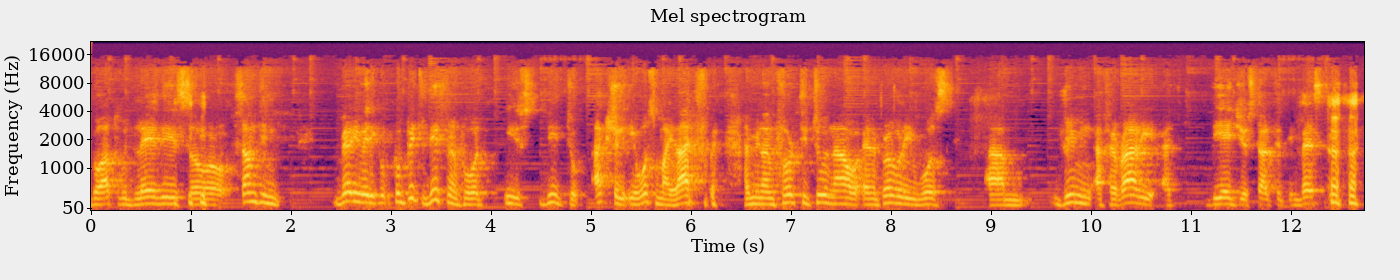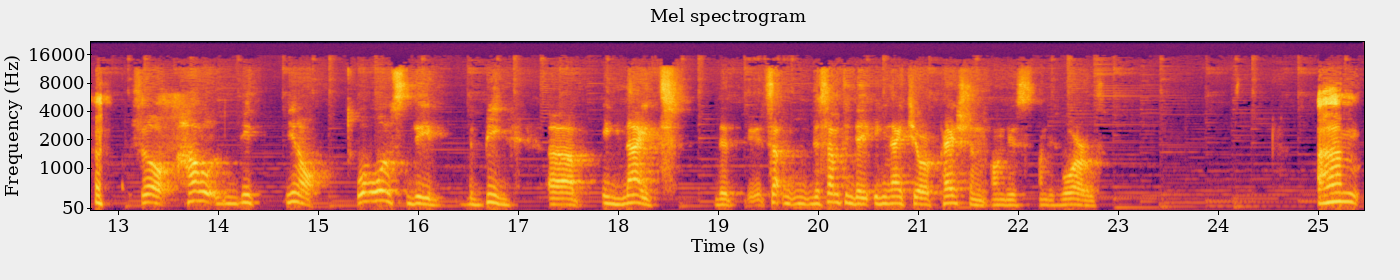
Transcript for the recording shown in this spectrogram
go out with ladies, or something very, very completely different from what you did to. Actually, it was my life. I mean, I'm 42 now, and probably was um, dreaming a Ferrari at the age you started investing. So how did you know what was the the big uh, ignite that it's the something that ignite your passion on this on this world? Um,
